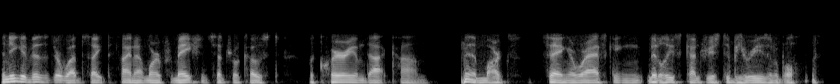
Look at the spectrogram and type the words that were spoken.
And you can visit their website to find out more information, centralcoastaquarium.com. Mark's saying, we're asking Middle East countries to be reasonable.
